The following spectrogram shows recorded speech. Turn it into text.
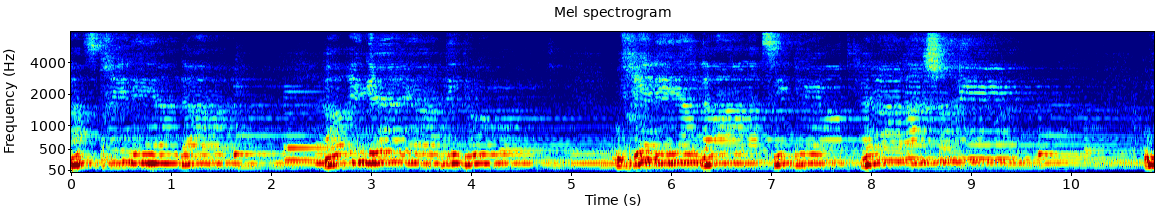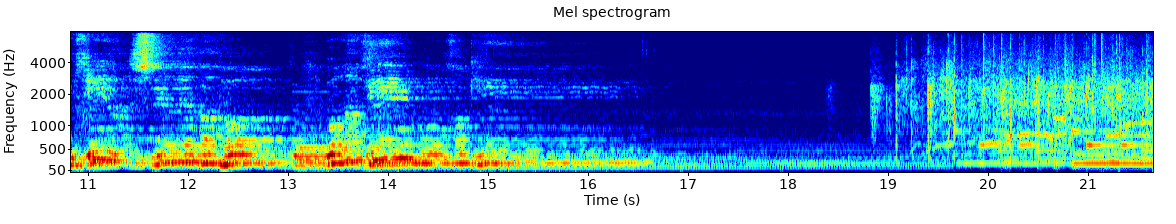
אז בכי לי ילדה, רגעי הבדידות. ילדה על הציפיות ועל השנים. ובכי על שני לבבות, אוהבים ורחוקים. דן סולומון!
